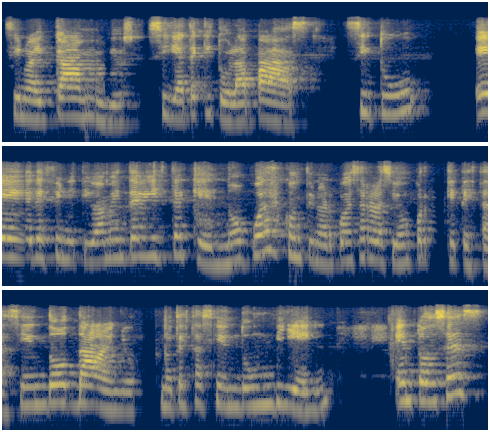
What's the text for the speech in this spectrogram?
si no hay cambios, si ya te quitó la paz, si tú eh, definitivamente viste que no puedes continuar con esa relación porque te está haciendo daño, no te está haciendo un bien, entonces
